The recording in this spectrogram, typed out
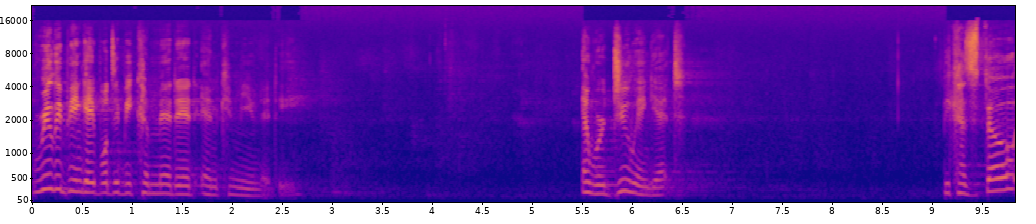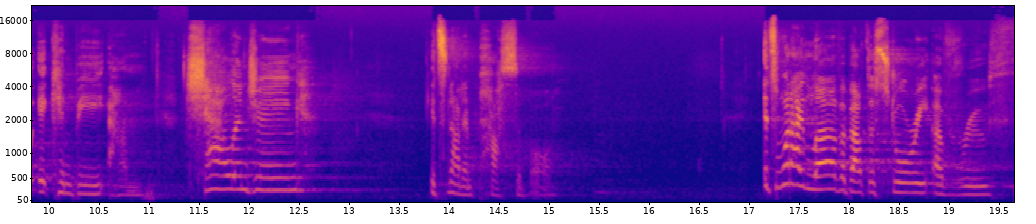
really being able to be committed in community. And we're doing it because though it can be um, challenging, it's not impossible. It's what I love about the story of Ruth.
